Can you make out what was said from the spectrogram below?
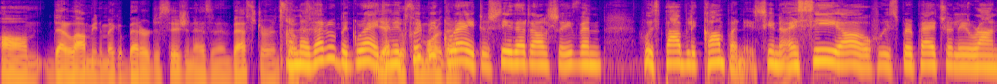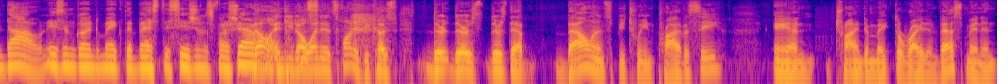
um, that allow me to make a better decision as an investor and so I know that would be great yeah, and it could be great to see that also even with public companies you know a ceo who is perpetually run down isn't going to make the best decisions for shareholders no and you know and it's funny because there, there's there's that balance between privacy and trying to make the right investment and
